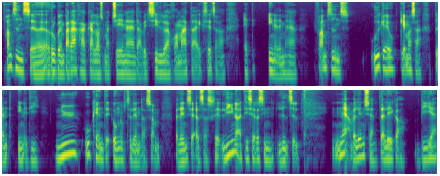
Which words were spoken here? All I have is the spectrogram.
fremtidens uh, Ruben Baraja, Carlos Machena, David Silva, Romata, etc., at en af dem her i fremtidens udgave gemmer sig blandt en af de nye, ukendte ungdomstalenter, som Valencia altså ligner, at de sætter sin lid til. Nær Valencia, der ligger Via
